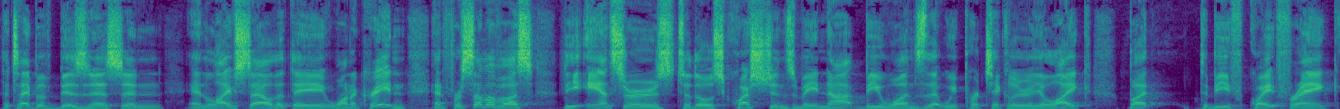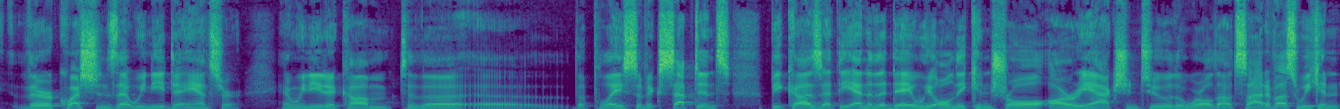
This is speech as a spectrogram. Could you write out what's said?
the type of business and, and lifestyle that they want to create. And, and for some of us, the answers to those questions may not be ones that we particularly like, but to be quite frank, there are questions that we need to answer, and we need to come to the uh, the place of acceptance because at the end of the day, we only control our reaction to the world outside of us. We can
